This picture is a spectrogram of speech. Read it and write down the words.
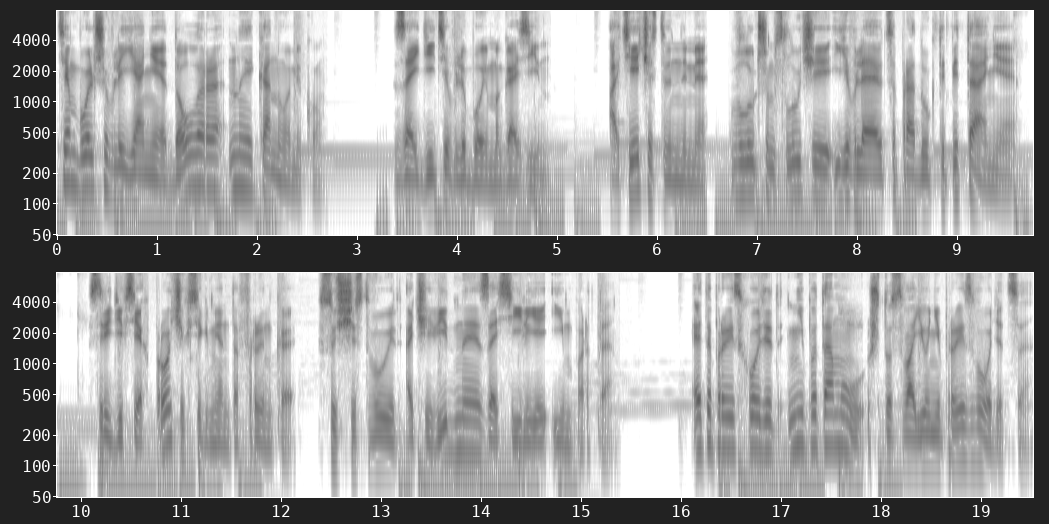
тем больше влияние доллара на экономику. Зайдите в любой магазин. Отечественными в лучшем случае являются продукты питания – Среди всех прочих сегментов рынка существует очевидное засилье импорта. Это происходит не потому, что свое не производится.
